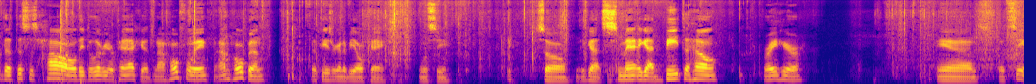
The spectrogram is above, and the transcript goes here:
that this is how they deliver your package. Now, hopefully, I'm hoping that these are going to be okay. We'll see. So it got sma it got beat to hell right here. And let's see.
